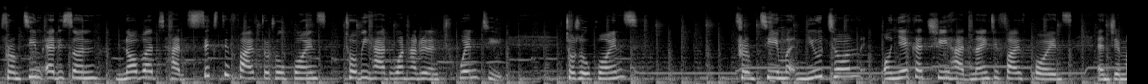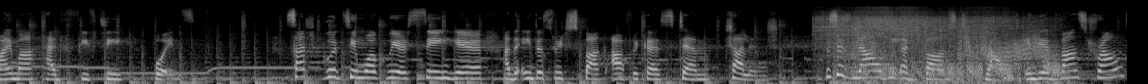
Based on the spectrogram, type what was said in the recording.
From Team Edison, Norbert had 65 total points. Toby had 120 total points. From Team Newton, Onyekachi had 95 points and Jemima had 50 points. Such good teamwork we are seeing here at the InterSwitch Spark Africa STEM Challenge. This is now the advanced round. In the advanced round,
